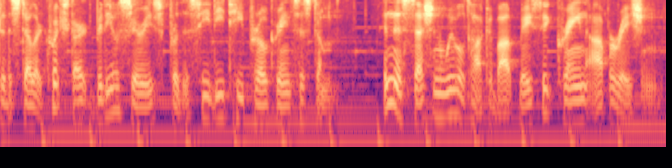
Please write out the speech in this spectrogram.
to the Stellar Quick Start video series for the CDT Pro crane system. In this session we will talk about basic crane operation.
